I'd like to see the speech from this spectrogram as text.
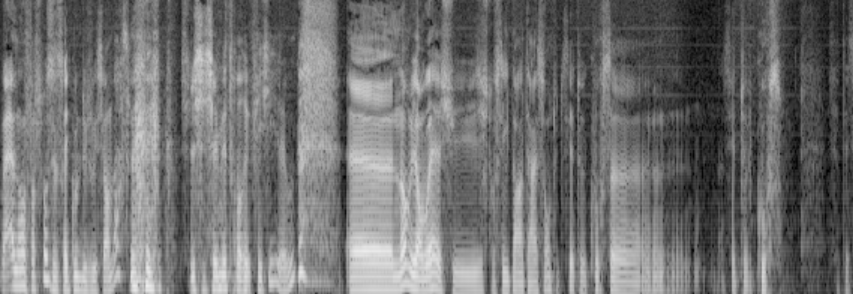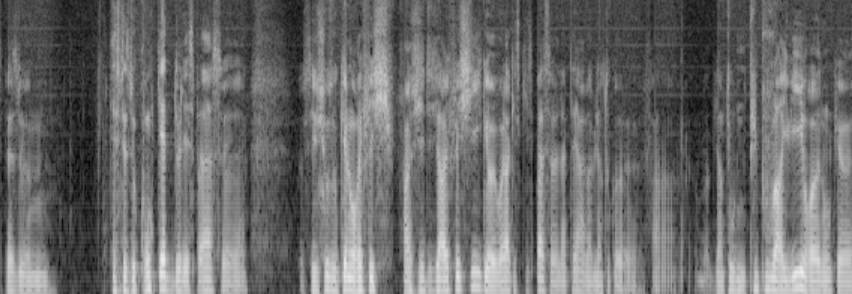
Bah non, franchement, ce serait cool de jouer sur Mars. J'ai jamais trop réfléchi, j'avoue. non, mais ouais, je, suis, je trouve c'est hyper intéressant toute cette course, cette course, espèce de, espèce de conquête de l'espace. Euh, c'est des choses auxquelles on réfléchit. Enfin, j'ai déjà réfléchi que voilà, qu'est-ce qui se passe La Terre, elle va bientôt, va bientôt ne plus pouvoir y vivre. Donc, euh,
